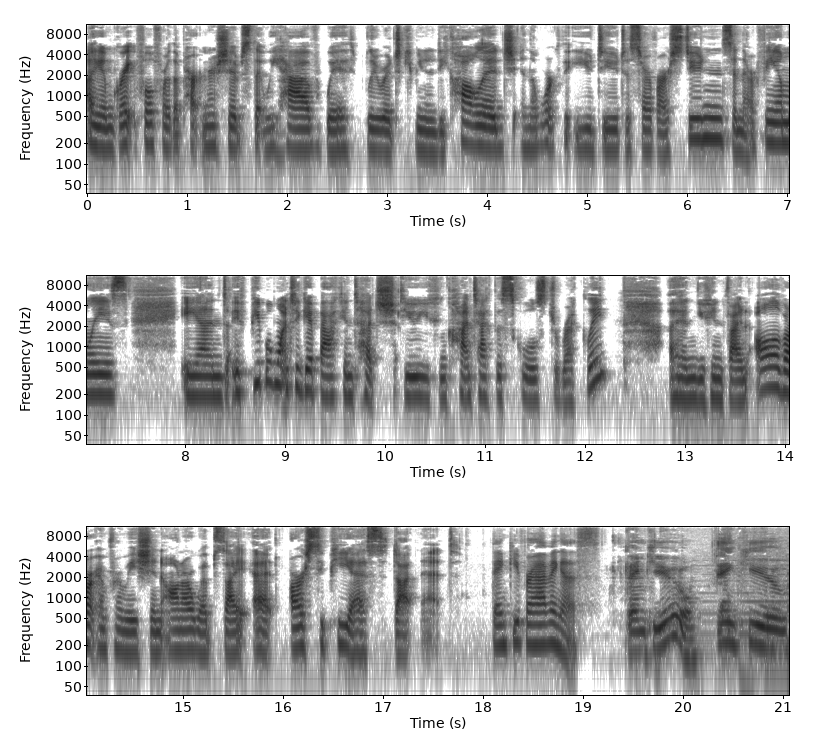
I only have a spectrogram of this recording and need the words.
I am grateful for the partnerships that we have with Blue Ridge Community College and the work that you do to serve our students and their families. And if people want to get back in touch with you, you can contact the schools directly. And you can find all of our information on our website at rcps.net. Thank you for having us. Thank you. Thank you.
